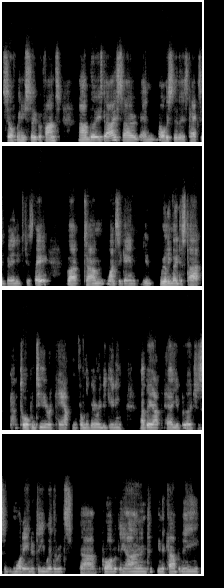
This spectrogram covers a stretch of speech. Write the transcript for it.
self managed super funds um, these days. So, and obviously there's tax advantages there. But um, once again, you really need to start talking to your accountant from the very beginning about how you purchase it in what entity, whether it's uh, privately owned in a company,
